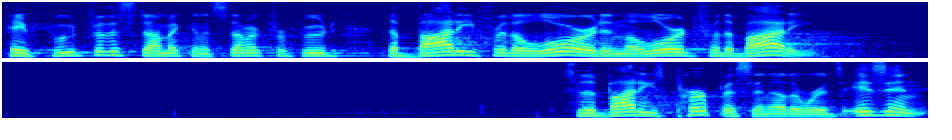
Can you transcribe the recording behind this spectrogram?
hey, food for the stomach and the stomach for food, the body for the Lord and the Lord for the body. So the body's purpose, in other words, isn't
